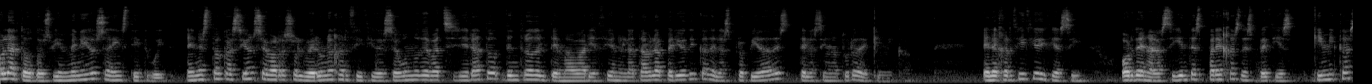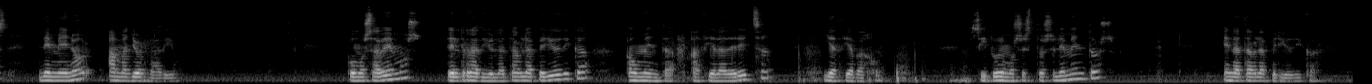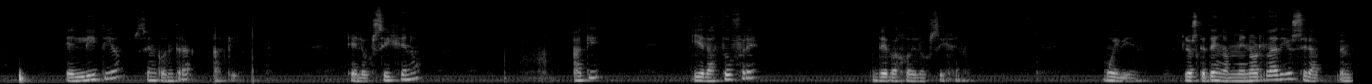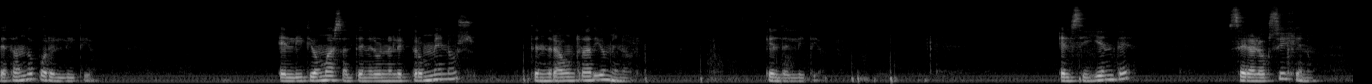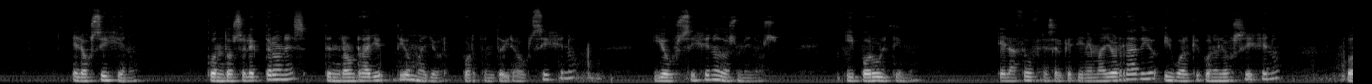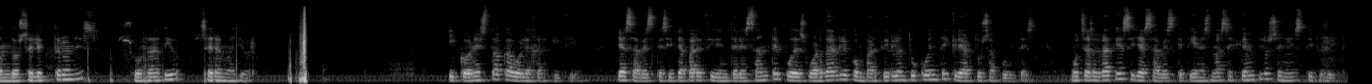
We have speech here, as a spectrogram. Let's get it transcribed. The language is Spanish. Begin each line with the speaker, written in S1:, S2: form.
S1: Hola a todos, bienvenidos a Instituit. En esta ocasión se va a resolver un ejercicio de segundo de bachillerato dentro del tema variación en la tabla periódica de las propiedades de la asignatura de química. El ejercicio dice así, ordena las siguientes parejas de especies químicas de menor a mayor radio. Como sabemos, el radio en la tabla periódica aumenta hacia la derecha y hacia abajo. Situemos estos elementos en la tabla periódica. El litio se encuentra el oxígeno aquí y el azufre debajo del oxígeno. Muy bien, los que tengan menor radio será empezando por el litio. El litio más al tener un electrón menos tendrá un radio menor que el del litio. El siguiente será el oxígeno. El oxígeno con dos electrones tendrá un radio mayor, por tanto irá oxígeno y oxígeno 2 menos. Y por último, el azufre es el que tiene mayor radio, igual que con el oxígeno, con dos electrones su radio será mayor. Y con esto acabo el ejercicio. Ya sabes que si te ha parecido interesante puedes guardarlo compartirlo en tu cuenta y crear tus apuntes. Muchas gracias y ya sabes que tienes más ejemplos en Institute.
